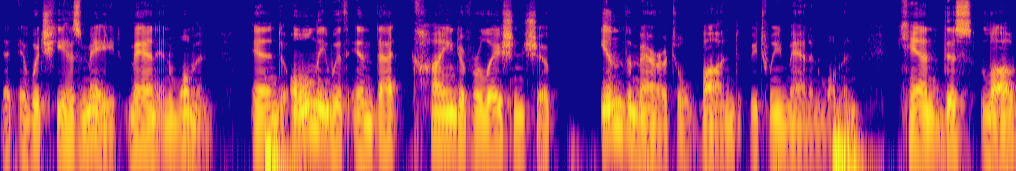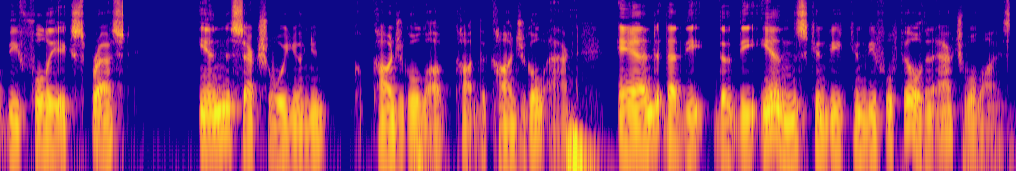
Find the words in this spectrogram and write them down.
that, which he has made, man and woman, and only within that kind of relationship in the marital bond between man and woman can this love be fully expressed in sexual union, conjugal love, con- the conjugal act, and that the, the, the ends can be, can be fulfilled and actualized.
